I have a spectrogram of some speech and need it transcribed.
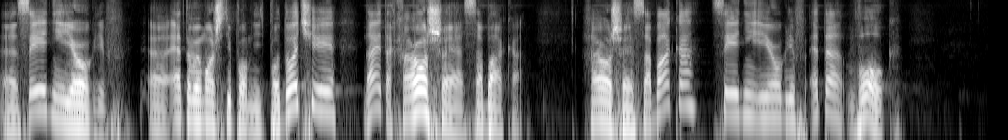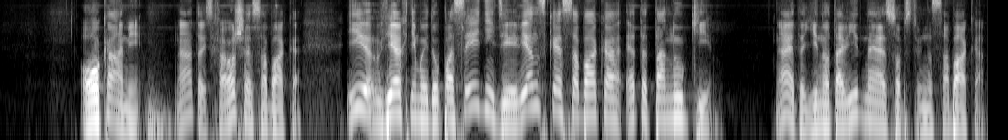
Э, средний иероглиф э, — это вы можете помнить по дочери. Да, это хорошая собака — Хорошая собака, средний иероглиф, это волк. Оками, да, то есть хорошая собака. И в верхнем иду последний, деревенская собака — это тануки. Да, это енотовидная, собственно, собака.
